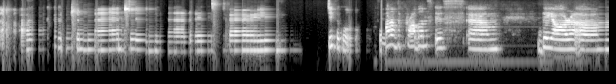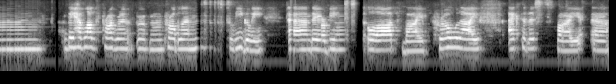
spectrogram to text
I could imagine that it's very difficult. One of the problems is um, they are um, they have a lot of program, um, problems legally and they are being a lot by pro-life activists by uh,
